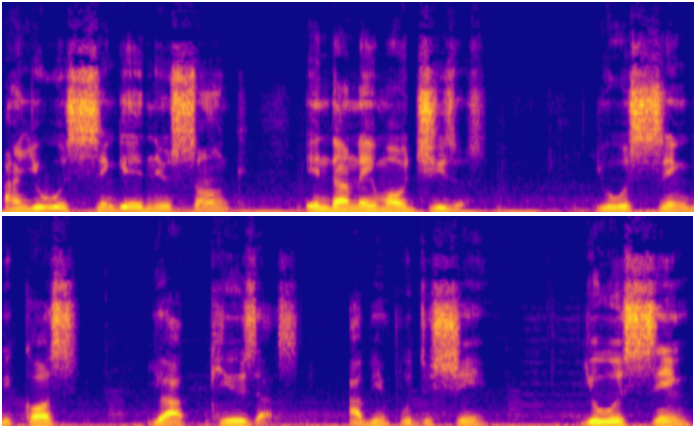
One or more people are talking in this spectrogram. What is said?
and you will sing a new song in the name of Jesus. You will sing because your accusers have been put to shame. You will sing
